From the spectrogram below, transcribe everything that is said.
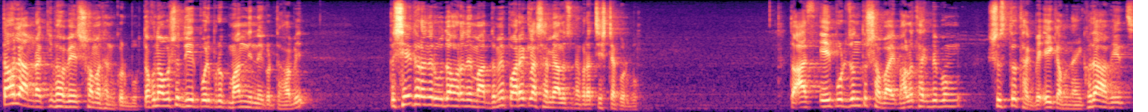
তাহলে আমরা কীভাবে সমাধান করব। তখন অবশ্যই দুইয়ের পরিপূরক মান নির্ণয় করতে হবে। তো সেই ধরনের উদাহরণের মাধ্যমে পরের ক্লাসে আমি আলোচনা করার চেষ্টা করব। তো আজ এই পর্যন্ত সবাই ভালো থাকবে এবং সুস্থ থাকবে। এই কামনায় খোদা হাফিজ।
